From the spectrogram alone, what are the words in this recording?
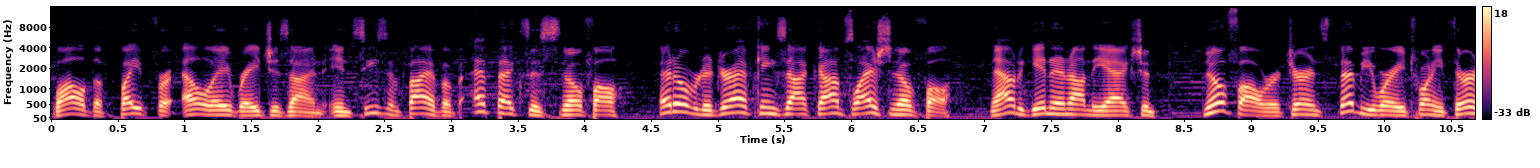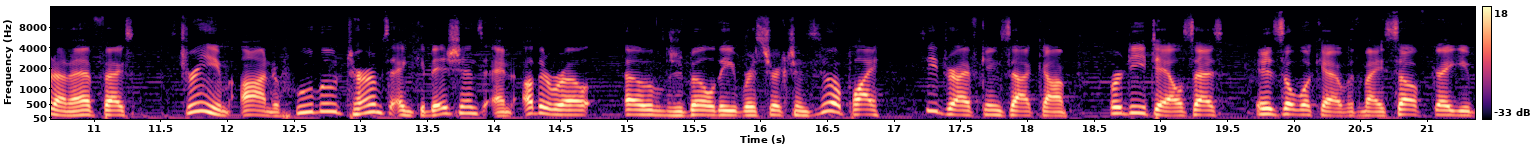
while the fight for LA rages on. In season 5 of FX's Snowfall, head over to DraftKings.com slash snowfall now to get in on the action. Snowfall returns February 23rd on FX stream on Hulu. Terms and conditions and other eligibility restrictions do apply. See DraftKings.com for details. As is a look at with myself, Greg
